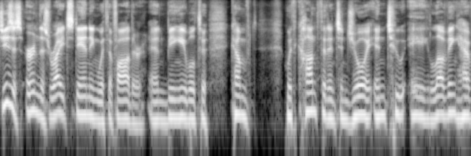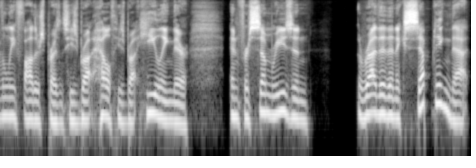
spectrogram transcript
Jesus earned this right standing with the Father and being able to come with confidence and joy into a loving heavenly Father's presence. He's brought health, he's brought healing there. And for some reason rather than accepting that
